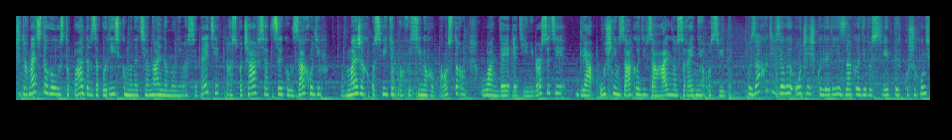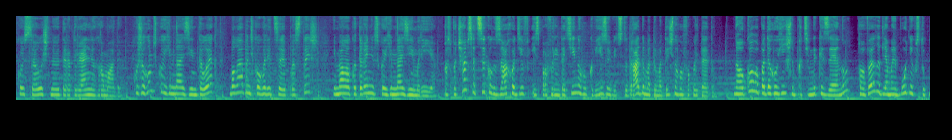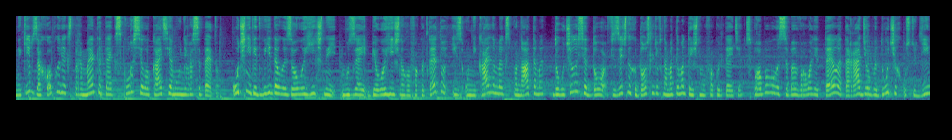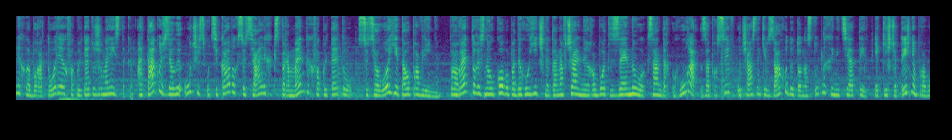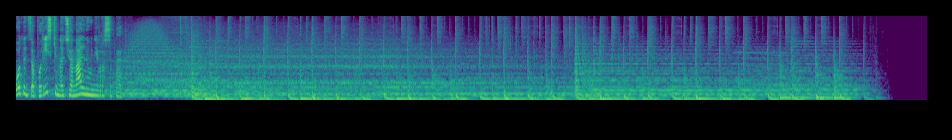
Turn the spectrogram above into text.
14 листопада в Запорізькому національному університеті розпочався цикл заходів в межах освітньо-професійного простору One Day at University для учнів закладів загальної середньої освіти. У заході взяли участь школярі з закладів освіти Кушугумської селищної територіальної громади, Кушугумської гімназії інтелект, Балабинського ліцею Престиж і Малокотеринівської гімназії Мрія. Розпочався цикл заходів із профорієнтаційного квізу від студради математичного факультету. Науково-педагогічні працівники ЗНУ провели для майбутніх вступників захопливі експерименти та екскурсії локаціями університету. Учні відвідали зоологічний музей біологічного факультету із унікальними експонатами, долучилися до фізичних дослідів на математичному факультеті, спробували себе в ролі теле та радіоведучих у студійних лабораторіях факультету журналістики, а також взяли участь у цікавих соціальних експериментах факультету соціології та управління. Проректор з науково-педагогічної та навчальної роботи ЗНУ Олександр Гура запросив учасників заходу до наступних ініціатив, які щотижня проводить Запорізький національний університет.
